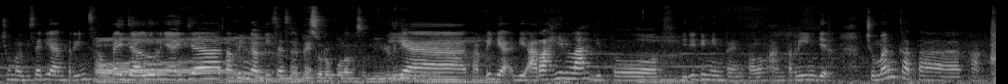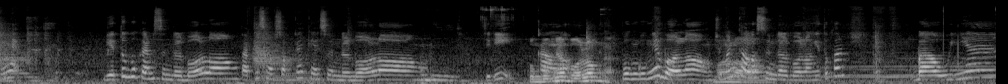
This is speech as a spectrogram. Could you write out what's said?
cuma bisa dianterin sampai Oh. jalurnya aja tapi nggak bisa Jadi sampai suruh pulang sendiri. gitu. Iya, Hmm. tapi dia diarahin lah gitu. Hmm. Jadi dimintain tolong anterin. Cuman kata kakek dia tuh bukan sundel bolong, tapi sosoknya kayak sundel bolong. Jadi Punggungnya kalau- bolong nggak? Punggungnya bolong. Cuman Bolong. kalau sundel bolong itu kan baunya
